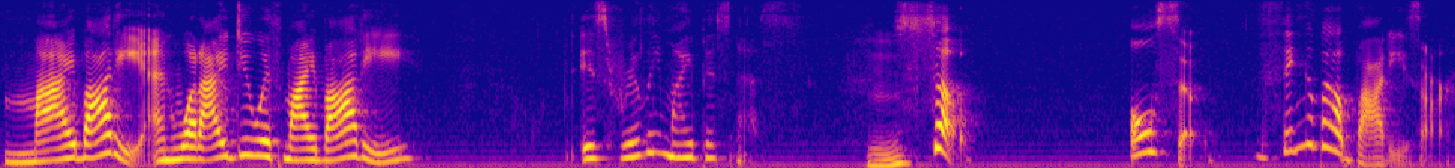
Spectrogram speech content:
my body, and what I do with my body is really my business. Mm-hmm. So, also, the thing about bodies are,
